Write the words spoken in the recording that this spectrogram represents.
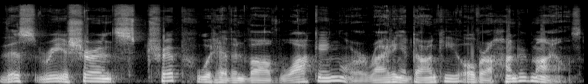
This reassurance trip would have involved walking or riding a donkey over a hundred miles,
